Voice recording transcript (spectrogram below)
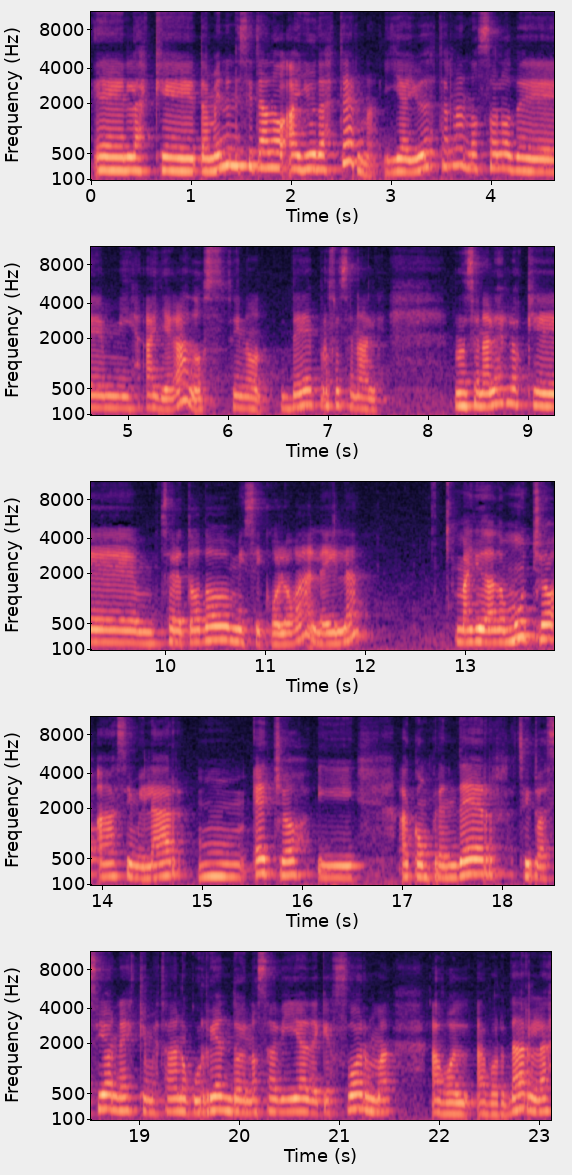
en las que también he necesitado ayuda externa. Y ayuda externa no solo de mis allegados, sino de profesionales. Profesionales los que, sobre todo mi psicóloga, Leila, me ha ayudado mucho a asimilar mm, hechos y a comprender situaciones que me estaban ocurriendo y no sabía de qué forma abordarlas.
